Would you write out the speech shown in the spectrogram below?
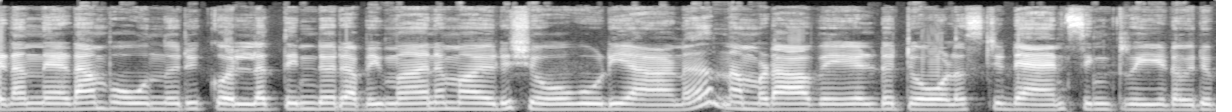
ഇടം നേടാൻ പോകുന്ന ഒരു കൊല്ലത്തിന്റെ ഒരു അഭിമാനമായ ഒരു ഷോ കൂടിയാണ് നമ്മുടെ ആ വേൾഡ് ടോളസ്റ്റ് ഡാൻസിങ് ട്രീയുടെ ഒരു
